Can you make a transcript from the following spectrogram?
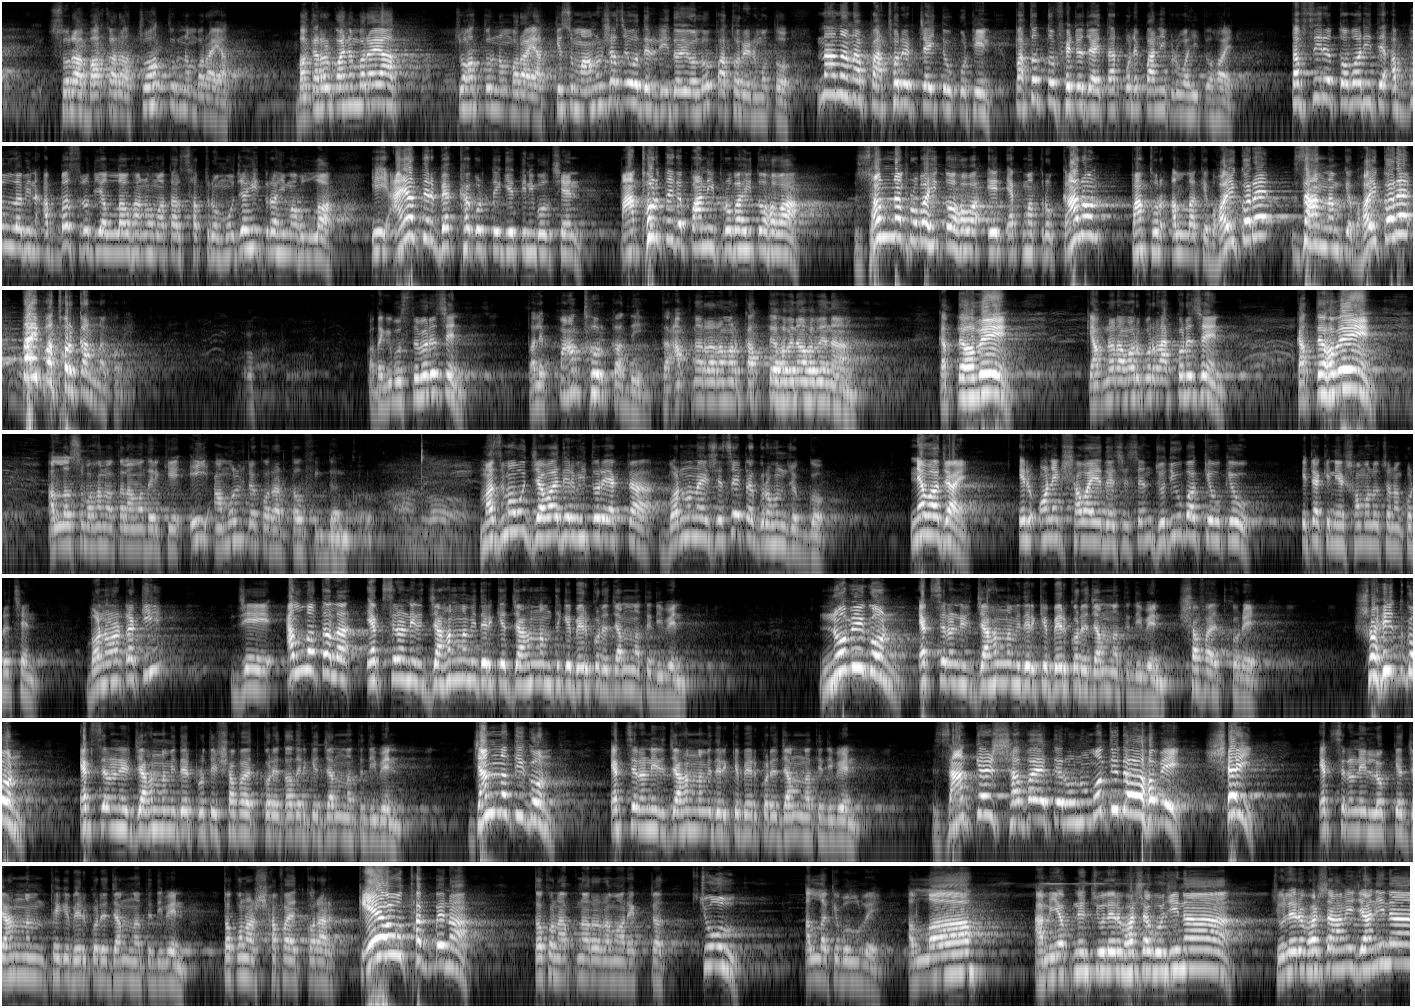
সোরা বাকারা চুয়াত্তর নম্বর আয়াত। বাকারার কয় নম্বর আয়াত? চুয়াত্তর নম্বর আয়াত। কিছু মানুষ আছে, ওদের হৃদয় হলো পাথরের মতো। না না না, পাথরের চাইতেও কঠিন। পাথর তো ফেটে যায়, তারপরে পানি প্রবাহিত হয়। তাফসিরে আব্দুল্লাহ বিন আব্বাস রদি তার ছাত্র মুজাহিদ রহিমাহুল্লাহ, এই আয়াতের ব্যাখ্যা করতে গিয়ে তিনি বলছেন, পাথর থেকে পানি প্রবাহিত হওয়া, ঝর্ণা প্রবাহিত হওয়া এর একমাত্র কারণ, পাথর আল্লাহকে ভয় করে, জাহান্নামকে ভয় করে, তাই পাথর কান্না করে। কথা কি বুঝতে পেরেছেন? তাহলে পাথর কাঁদে। তা আপনার আর আমার কাঁদতে হবে না হবে না? কাঁদতে হবে? কি আপনারা আমার উপর রাগ করেছেন? কাঁদতে হবে? আল্লাহ সুবহান তাআলা আমাদেরকে এই আমলটা করার তৌফিক দান করো মাজমাউজ জাওয়াদের ভিতরে একটা বর্ণনা এসেছে, এটা গ্রহণযোগ্য। নেওয়া যায়। এর অনেক সাওয়ায়েদ এসেছেন, যদিও বা কেউ কেউ এটাকে নিয়ে সমালোচনা করেছেন। বর্ণনাটা কি? যে আল্লাহ তালা এক শ্রেণির জাহান্নামীদেরকে জাহান্নাম থেকে বের করে জান্নাতে দিবেন। নবীগণ এক শ্রেণির জাহান্নামীদেরকে বের করে জান্নাতে দিবেন, সাফায়াত করে। শহীদগণ এক শ্রেণির জাহান্নামীদের প্রতি সাফায়াত করে তাদেরকে জান্নাতে দিবেন। জান্নাতীগণ এক শ্রেণির জাহান্নামীদেরকে বের করে জান্নাতে দিবেন। যাকে সাফায়াতের অনুমতি দেওয়া হবে, সেই এক শ্রেণির লোককে জাহান্নাম থেকে বের করে জান্নাতে দিবেন। তখন আর সাফায়াত করার কেউ থাকবে না। তখন আপনার আর আমার একটা চুল আল্লাহকে বলবে আল্লাহ, আমি আপনি চুলের ভাষা বুঝি না। চুলের ভাষা আমি জানি না।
